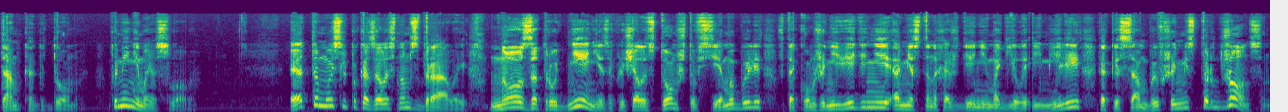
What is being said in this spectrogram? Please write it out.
там, как дома. Помяни мое слово». Эта мысль показалась нам здравой, но затруднение заключалось в том, что все мы были в таком же неведении о местонахождении могилы Эмилии, как и сам бывший мистер Джонсон.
